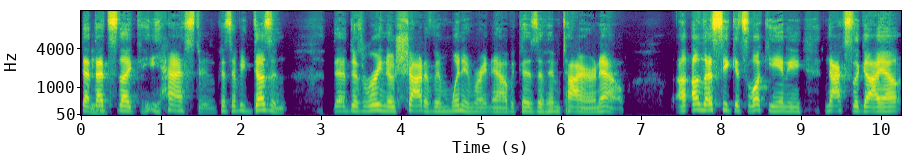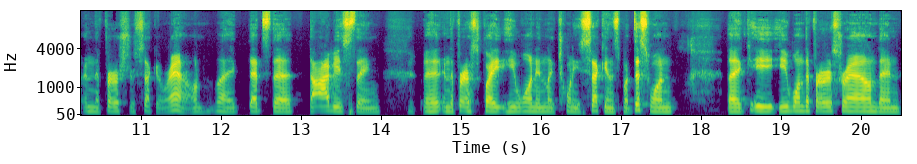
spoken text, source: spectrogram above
That mm that's like he has to because if he doesn't, that there's really no shot of him winning right now because of him tiring out unless he gets lucky and he knocks the guy out in the first or second round. Like that's the the obvious thing. Uh, in the first fight, he won in like 20 seconds, but this one, like he he won the first round, then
